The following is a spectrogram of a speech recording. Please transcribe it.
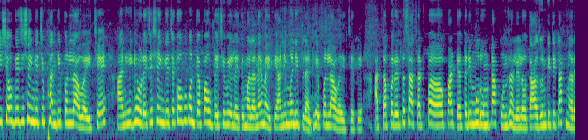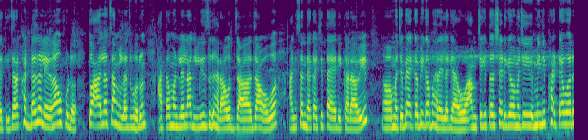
की शेवग्याची शेंग्याची फांदी पण लावायचे आणि हे घेवड्याच्या शेंग्याच्या को कोणत्या पावट्याची वेल आहे ते मला नाही माहिती. आणि मनी प्लांट हे पण लावायचे ते. आतापर्यंत सात आठ पा पाट्या तरी मुरुम टाकून झालेला होता. अजून किती टाकणार आहे ती? जरा खड्डा झालेला ना हो पुढं. तो आला चांगलाच भरून. आता म्हणलं लागलीच घरावर जा जावं आणि संध्याकाळची तयारी करावी. म्हणजे बॅगा बिगा भरायला घ्यावं. आमच्या इथं शेडगेव म्हणजे मिनी फाट्यावर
